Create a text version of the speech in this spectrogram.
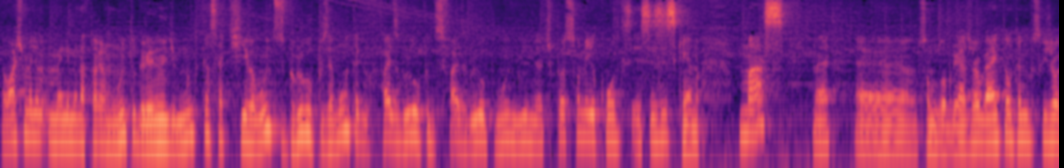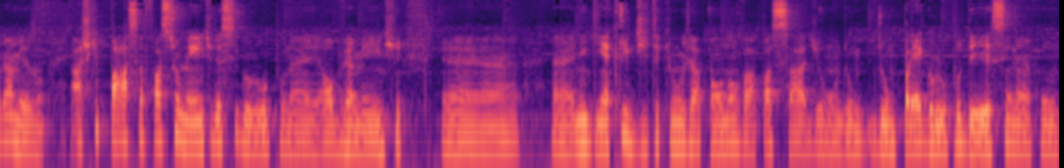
eu acho uma eliminatória muito grande, muito cansativa, muitos grupos, é muito, faz grupo, desfaz grupo, muito grupo. Eu, tipo, eu sou meio contra esses esquemas. Mas, né, é, somos obrigados a jogar, então temos que jogar mesmo. Acho que passa facilmente desse grupo, né? Obviamente. É, é, ninguém acredita que um Japão não vá passar de um, de um, de um pré-grupo desse, né? Com,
